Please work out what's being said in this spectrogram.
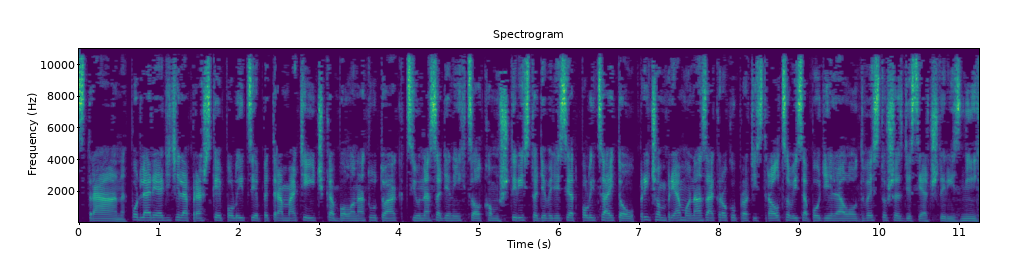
strán. Podľa riaditeľa pražskej polície policie Petra Matejíčka bolo na túto akciu nasadených celkom 490 policajtov, pričom priamo na zákroku proti strelcovi sa podielalo 264 z nich.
